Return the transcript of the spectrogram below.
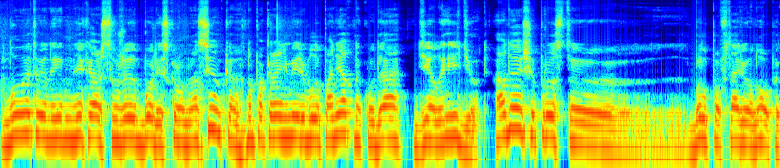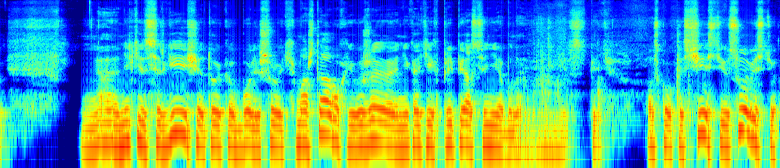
Ну, это, мне кажется, уже более скромная оценка, но, по крайней мере, было понятно, куда дело идет. А дальше просто э, был повторен опыт Никиты Сергеевича, только в более широких масштабах, и уже никаких препятствий не было, поскольку с честью и совестью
